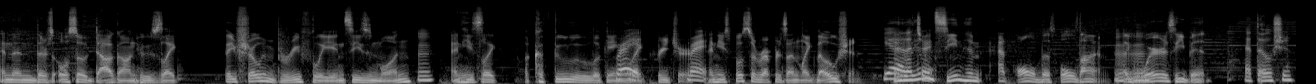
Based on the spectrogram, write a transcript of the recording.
and then there's also Dagon, who's like they show him briefly in season one, Mm. and he's like a Cthulhu-looking Right, like creature, right. and he's supposed to represent like the ocean. Yeah, and we haven't right. seen him at all this whole time. Like, Mm-mm. where has he been? At the ocean.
